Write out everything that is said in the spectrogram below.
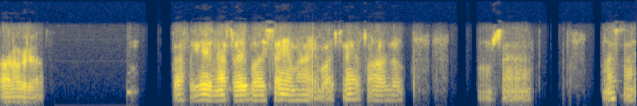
Unheard of. That's the and that's what everybody's saying, man. Everybody's saying that's hard I do. You know what I'm saying? Listen,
